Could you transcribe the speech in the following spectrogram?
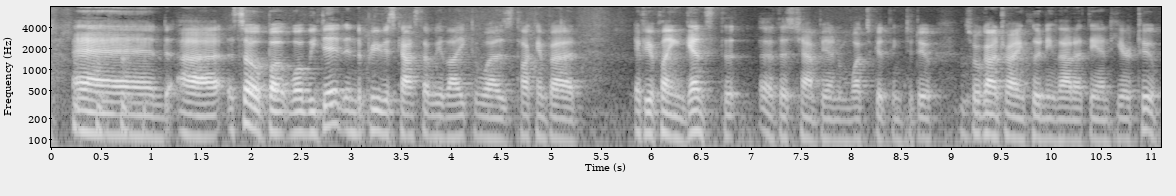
and uh, so, but what we did in the previous cast that we liked was talking about if you're playing against the, uh, this champion, what's a good thing to do. So we're going to try including that at the end here too.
